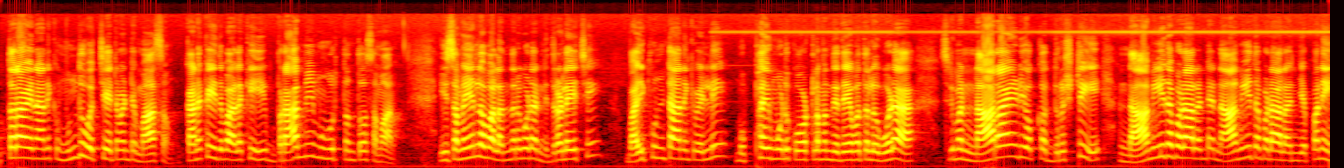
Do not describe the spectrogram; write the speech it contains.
ఉత్తరాయణానికి ముందు వచ్చేటువంటి మాసం. కనుక ఇది వాళ్ళకి బ్రాహ్మీ ముహూర్తంతో సమానం. ఈ సమయంలో వాళ్ళందరూ కూడా నిద్రలేచి వైకుంఠానికి వెళ్ళి ముప్పై మూడు కోట్ల మంది దేవతలు కూడా శ్రీమన్ నారాయణుడి యొక్క దృష్టి నా మీద పడాలంటే నా మీద పడాలని చెప్పని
